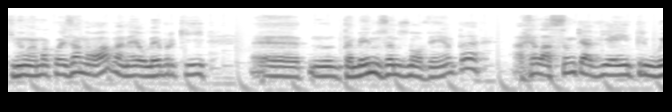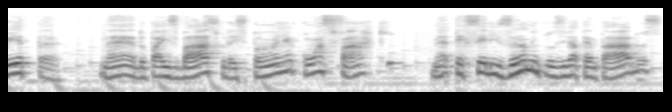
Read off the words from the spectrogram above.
que não é uma coisa nova, né? Eu lembro que é, também nos anos 90, a relação que havia entre o ETA, né, do País Basco, da Espanha, com as Farc, né, terceirizando inclusive atentados.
